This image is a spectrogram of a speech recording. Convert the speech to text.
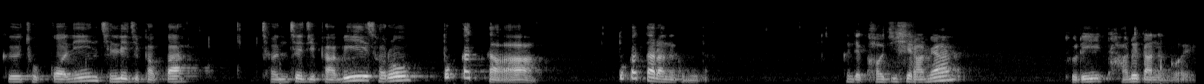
그 조건인 진리집합과 전체 집합이 서로 똑같다. 똑같다라는 겁니다. 근데 거짓이라면 둘이 다르다는 거예요.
